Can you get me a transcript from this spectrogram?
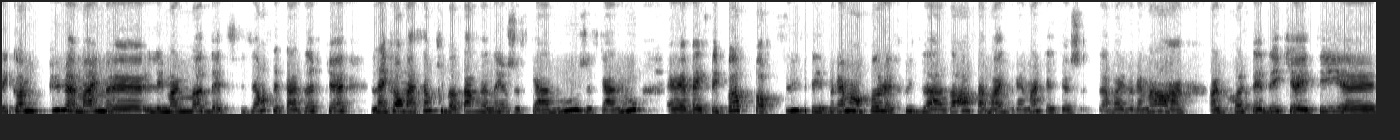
c'est comme plus le même, euh, les mêmes modes de diffusion, c'est-à-dire que l'information qui va parvenir jusqu'à vous, jusqu'à nous, euh, ben, c'est pas fortuit, c'est vraiment pas le fruit du hasard, ça va être vraiment quelque chose, ça va être vraiment un, procédé qui a été, euh,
